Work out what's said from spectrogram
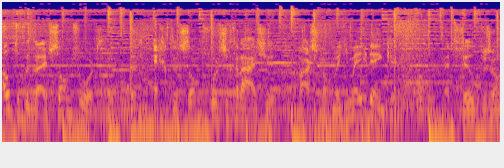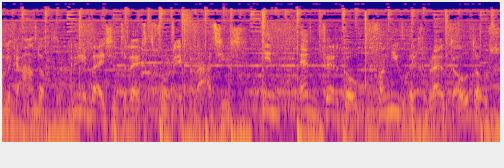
Autobedrijf Zandvoort. Een echte Zandvoortse garage waar ze nog met je meedenken. Met veel persoonlijke aandacht kun je bij ze terecht voor reparaties in en verkoop van nieuw en gebruikte auto's.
